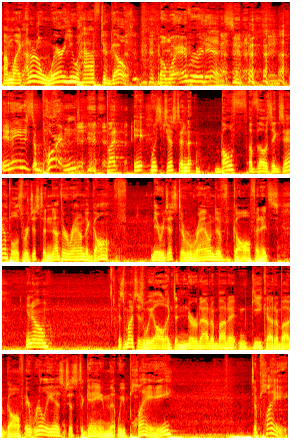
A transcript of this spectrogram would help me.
I'm like, I don't know where you have to go, but wherever it is, it ain't as important. But it was just an. Both of those examples were just another round of golf. They were just a round of golf, and it's, you know, as much as we all like to nerd out about it and geek out about golf, it really is just a game that we play to play.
